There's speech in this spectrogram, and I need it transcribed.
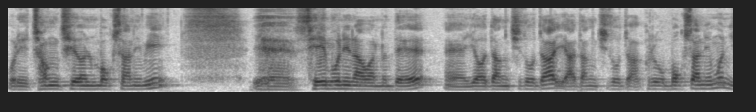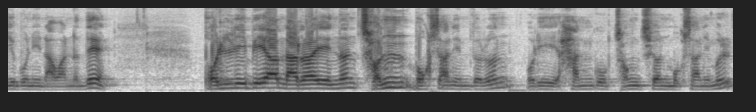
우리 정치현 목사님이 예, 세 분이 나왔는데 예, 여당 지도자, 야당 지도자 그리고 목사님은 이분이 나왔는데 볼리비아 나라에 있는 전 목사님들은 우리 한국 정치현 목사님을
